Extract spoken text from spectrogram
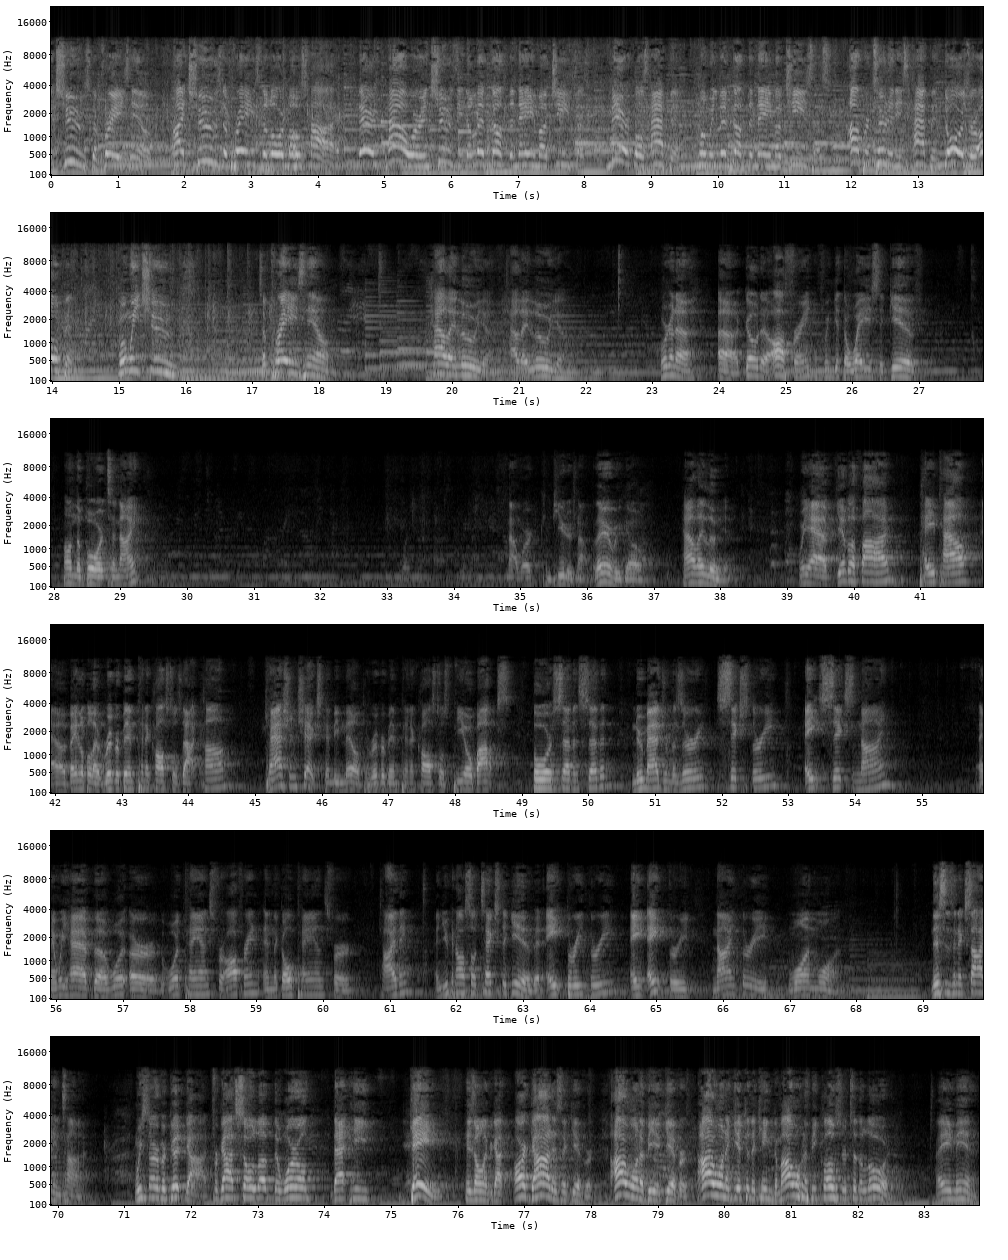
I choose to praise him. I choose to praise the Lord Most High. There is power in choosing to lift up the name of Jesus. Miracles happen when we lift up the name of Jesus. Opportunities happen. Doors are open when we choose to praise him. Hallelujah. Hallelujah. We're going to uh, go to offering if we can get the ways to give on the board tonight. Not work, computer's not. There we go. Hallelujah. We have Givelify, PayPal, available at riverbendpentecostals.com. Cash and checks can be mailed to Riverbend Pentecostals P.O. Box 477, New Madrid, Missouri 63869. And we have the wood or the wood pans for offering and the gold pans for tithing. And you can also text to give at 833-883-9311. This is an exciting time. We serve a good God. For God so loved the world that he gave his only begotten. Our God is a giver. I want to be a giver. I want to give to the kingdom. I want to be closer to the Lord. Amen.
